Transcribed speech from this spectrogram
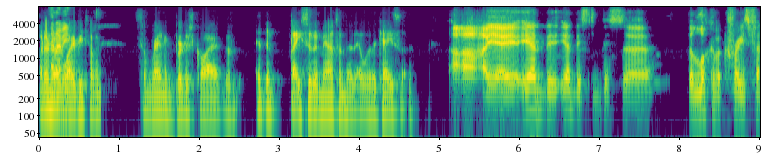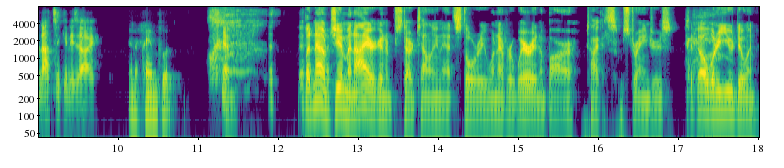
I don't And know I mean- why he'd be telling some random British guy at the, at the base of the mountain that that were the case. Though. Ah, yeah, he had the, he had this this uh the look of a crazed fanatic in his eye. And a pamphlet. Yeah. But now Jim and I are going to start telling that story whenever we're in a bar talking to some strangers. It's like, oh, what are you doing?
